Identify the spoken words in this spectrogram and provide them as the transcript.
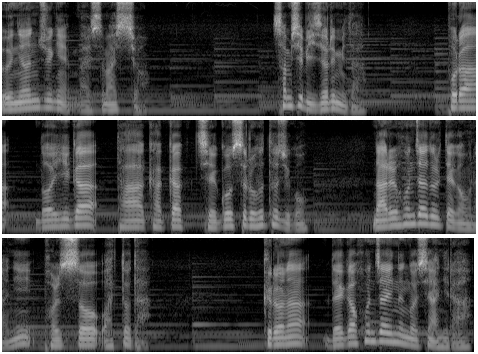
은연중에 말씀하시죠. 32절입니다. 보라 너희가 다 각각 제 곳으로 흩어지고 나를 혼자 둘 때가 오나니 벌써 왔도다. 그러나 내가 혼자 있는 것이 아니라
